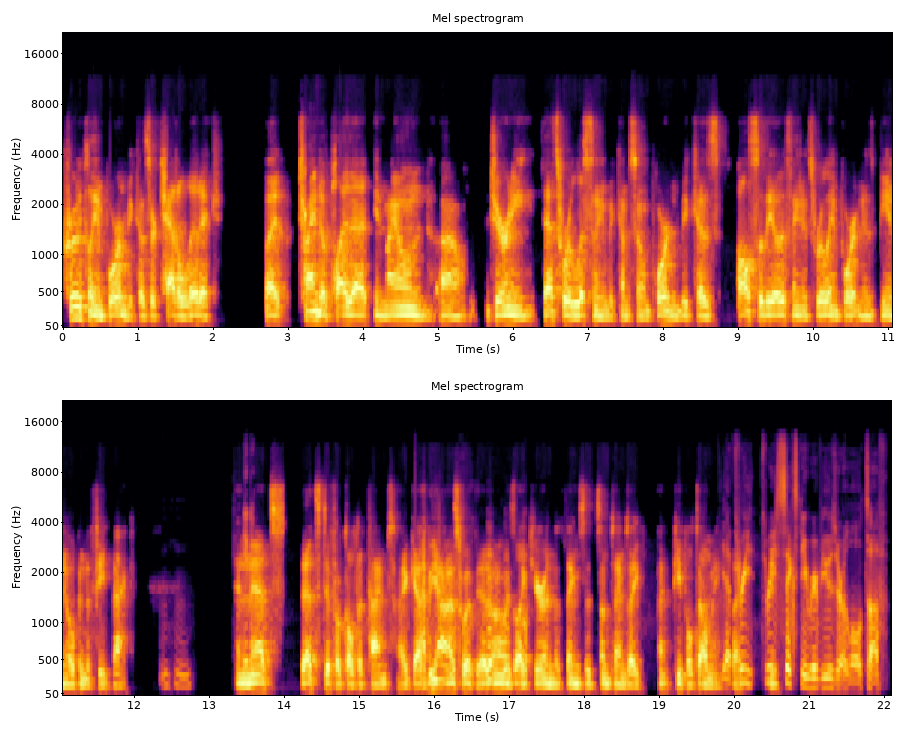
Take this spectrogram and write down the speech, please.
Critically important because they're catalytic. But trying to apply that in my own uh, journey, that's where listening becomes so important because also the other thing that's really important is being open to feedback mm-hmm. and you that's that's difficult at times i gotta be honest with you i don't always like hearing the things that sometimes i people tell me yeah but, 3 360 reviews are a little tough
